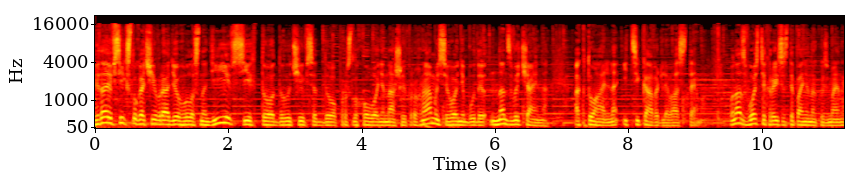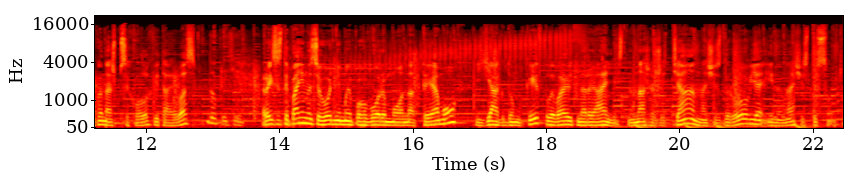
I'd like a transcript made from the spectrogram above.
Вітаю всіх слухачів Радіо Голос Надії, всіх, хто долучився до прослуховування нашої програми. Сьогодні буде надзвичайна, актуальна і цікава для вас тема. У нас в гостях Раїса Степанівна Кузьменко, наш психолог. Вітаю вас. Добрий день. Раїса Степанівна. Сьогодні ми поговоримо на тему, як думки впливають на реальність, на наше життя, на наше здоров'я і на наші стосунки.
